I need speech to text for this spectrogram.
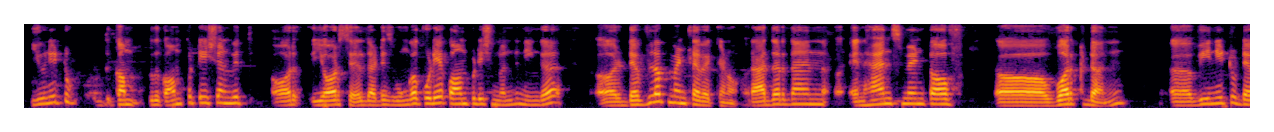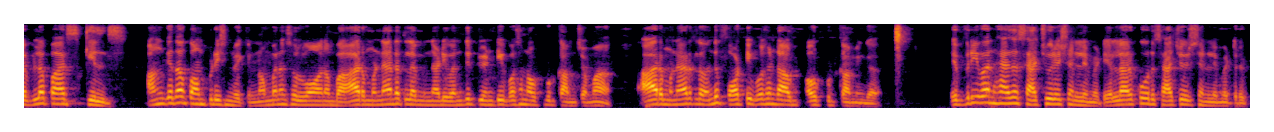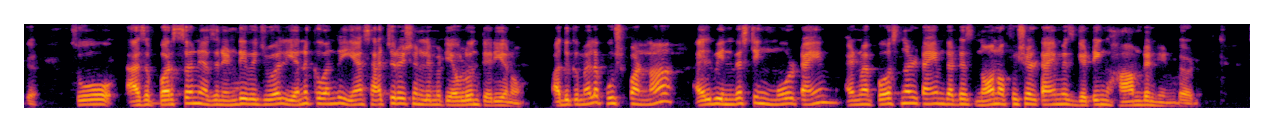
you need to come competition with with or yourself that உங்க கூடிய competition வந்து நீங்க டெவலப்மெண்ட்ல வைக்கணும். Rather than enhancement of work done we need to develop our skills அங்கதான் competition வைக்கணும். நம்ம என்ன சொல்லுவோம்? நம்ம ஆறு மணி நேரத்துல முன்னாடி வந்து டுவெண்ட்டி பர்சன்ட் அவுட்புட் காமிச்சோமா? ஆறு மணி நேரத்துல வந்து ஃபார்ட்டி பர்சன்ட் அவுட்புட் காமிங்க. Everyone has a saturation limit எல்லாருக்கும் ஒரு சேச்சுரேஷன் லிமிட் இருக்கு. So as a person as an individual எனக்கு வந்து என் சேச்சுரேஷன் லிமிட் எவ்வளோன்னு தெரியணும். அதுக்கு மேல புஷ் பண்ணா I be investing more time and my personal time that is non official time is getting harmed and hindered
